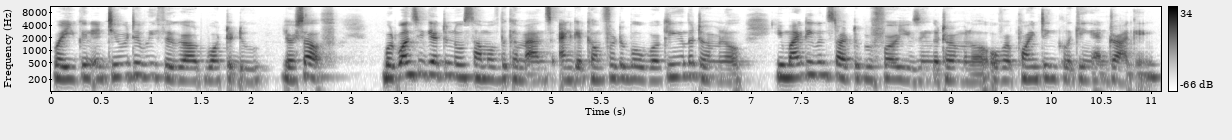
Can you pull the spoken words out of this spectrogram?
where you can intuitively figure out what to do yourself. But once you get to know some of the commands and get comfortable working in the terminal, you might even start to prefer using the terminal over pointing, clicking, and dragging.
